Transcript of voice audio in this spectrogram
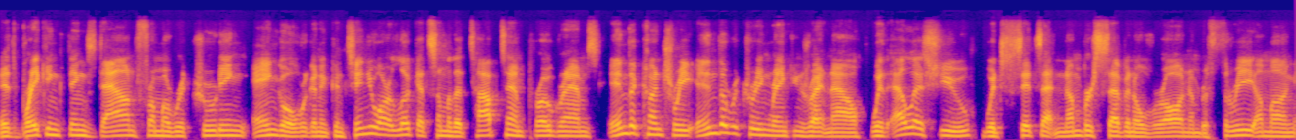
is breaking things down from a recruiting angle. We're going to continue our look at some of the top 10 programs in the country in the recruiting rankings right now with LSU, which sits at number number seven overall, number three among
